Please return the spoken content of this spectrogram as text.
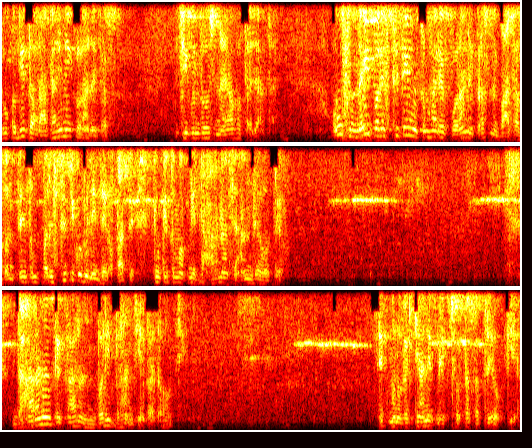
वो कभी दोहराता ही नहीं पुराने प्रश्न। जीवन रोज नया होता जाता है। उस नई परिस्थिति में तुम्हारे पुराने प्रश्न बाधा बनते हैं, तुम परिस्थिति को भी नहीं देख पाते, क्योंकि तुम अपनी धारणा से अंधे होते हो। धारणा के कारण बड़ी भ्रांतियाँ पैदा होती एक मनोवैज्ञानिक ने एक छोटा सा प्रयोग किया।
